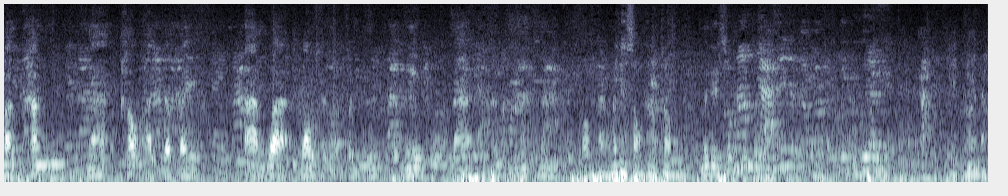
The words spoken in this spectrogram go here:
บางครั้งนะเขาอาจจะไป อ้างว่าเราสนับสนุนตรงนี้นะทั้งที่ไม่ได้เกี่ยวข้องแต่ไม่ได้ส่งโดยตรงไม่ได้สมรู้ร่วมเรียบร้อยนะ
